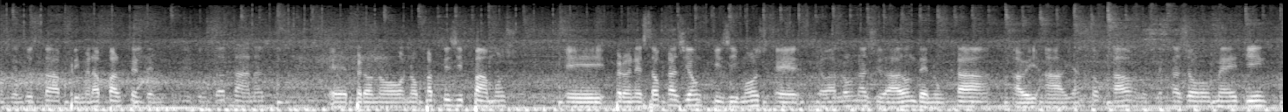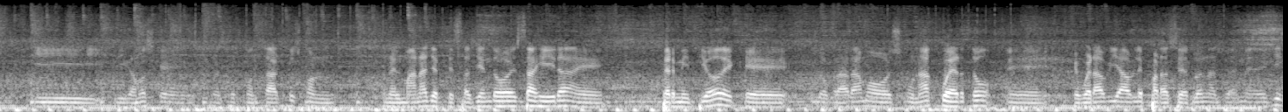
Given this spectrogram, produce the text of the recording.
haciendo esta primera parte del de Satanas, eh, pero no, no participamos. eh, pero en esta ocasión quisimos eh, llevarlo a una ciudad donde nunca habían tocado, en este caso Medellín, y digamos que nuestros contactos con, con el manager que está haciendo esta gira eh, permitió de que lográramos un acuerdo eh, que fuera viable para hacerlo en la ciudad de Medellín.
